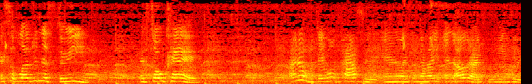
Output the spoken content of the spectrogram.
It's 11 to 3. It's okay. I know, but they won't pass it, and like in the high, in the other high school game too,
